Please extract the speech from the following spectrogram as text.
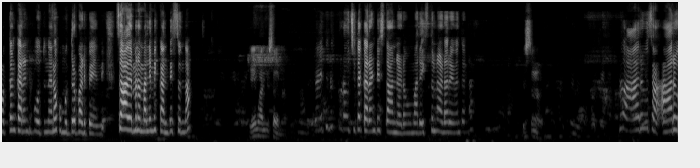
మొత్తం కరెంట్ పోతుందని ఒక ముద్ర పడిపోయింది. సో అదేమన్నా మళ్ళీ మీకు కనిపిస్తుందా? ఏం అనిపిస్తుంది మేడం? రైతులకు కూడా ఉచిత కరెంట్ ఇస్తా అన్నాడు. మరి ఇస్తున్నాడా రేవంత్ అన్న? ఇప్పుడు ఆరు స- ఆరు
